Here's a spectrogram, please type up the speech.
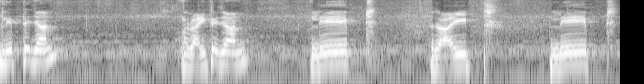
লেফটে যান রাইটে যান লেফট রাইট লেফট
